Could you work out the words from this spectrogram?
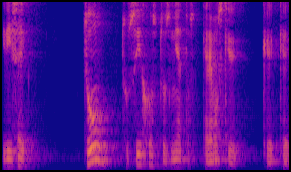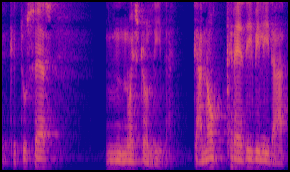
Y dice, tú, tus hijos, tus nietos, queremos que, que tú seas nuestro líder. Ganó credibilidad.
